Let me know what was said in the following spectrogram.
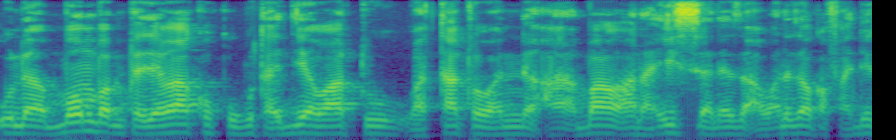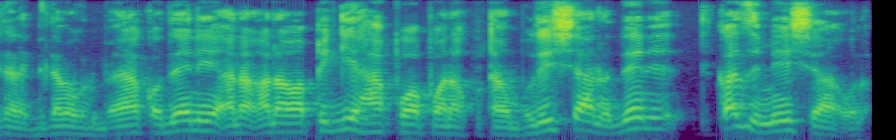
unamwomba mteja wako kukutajia watu watatu wanne ambao anahisi anaweza wanaweza wakafaidika na bidhaa huduma yako then ana- anawapigia hapo hapo anakutambulisha na then kazi imeisha Una-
